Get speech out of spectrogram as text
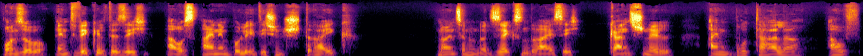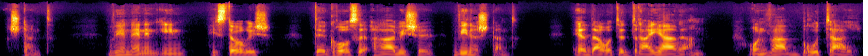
Und so entwickelte sich aus einem politischen Streik 1936 ganz schnell ein brutaler Aufstand. Wir nennen ihn historisch der große arabische Widerstand. Er dauerte drei Jahre an und war brutal.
